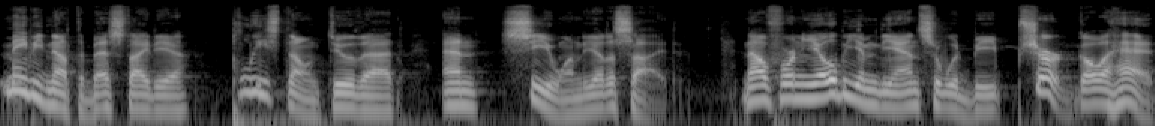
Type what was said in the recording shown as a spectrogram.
Maybe not the best idea. Please don't do that, and see you on the other side. Now for niobium, the answer would be, sure, go ahead.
